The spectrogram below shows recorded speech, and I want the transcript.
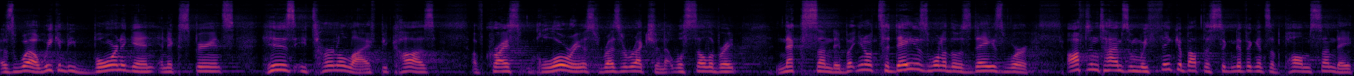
as well. We can be born again and experience His eternal life because of Christ's glorious resurrection that we'll celebrate next Sunday. But you know, today is one of those days where oftentimes when we think about the significance of Palm Sunday,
